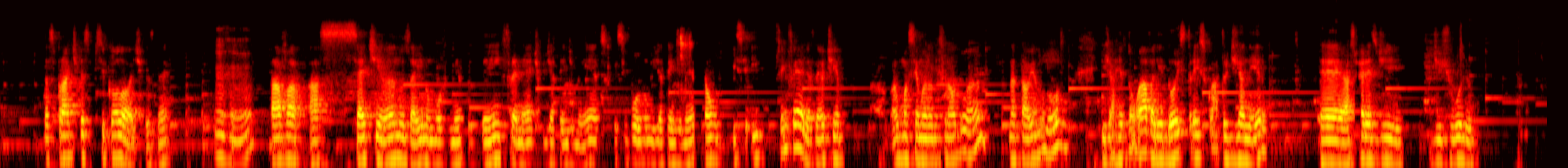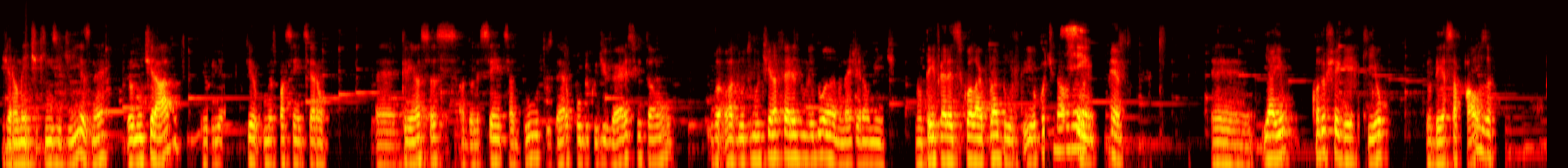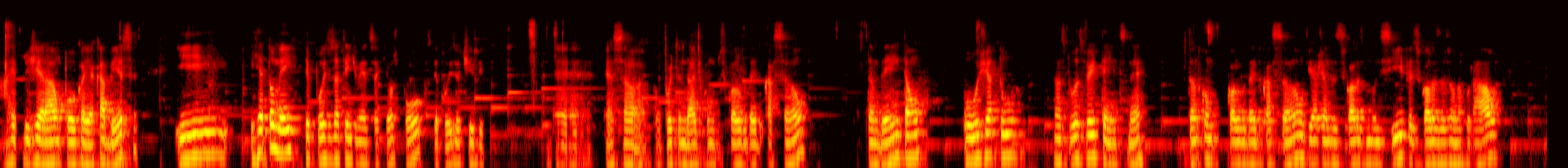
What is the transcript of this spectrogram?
das práticas psicológicas, né? Uhum. Tava há sete anos aí num movimento bem frenético de atendimentos, esse volume de atendimento, então e, e sem férias, né? Eu tinha uma semana no final do ano, Natal e Ano Novo, e já retomava ali 2, 3, 4 de janeiro. É, as férias de, de julho, geralmente 15 dias, né? Eu não tirava, eu ia, porque meus pacientes eram é, crianças, adolescentes, adultos, né? Era um público diverso, então o, adulto não tira férias no meio do ano, né? Geralmente. Não tem férias escolar para o adulto. E eu continuava meu é, E aí, eu, quando eu cheguei aqui, eu, eu dei essa pausa para refrigerar um pouco aí a cabeça e, e, retomei depois dos atendimentos aqui aos poucos. Depois eu tive é, essa oportunidade como psicólogo da educação também. Então, hoje atuo nas duas vertentes, né? Tanto como psicólogo da educação, viajando as escolas do município, as escolas da zona rural.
